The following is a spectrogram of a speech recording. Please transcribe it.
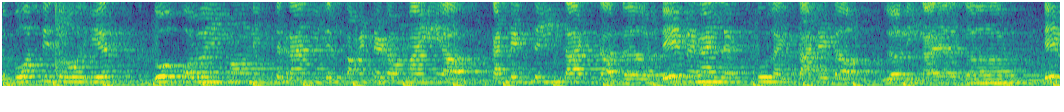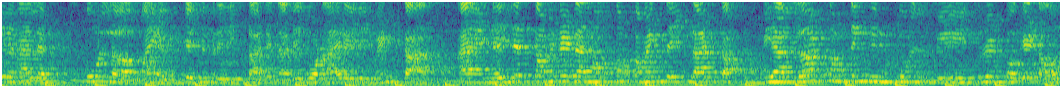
The post is over here go follow him on Instagram. He just commented on my uh, content saying that uh, the day when I left school, I started uh, learning. I, the day when I left school, uh, my education really started. That is what I really meant. Uh, and he just commented an awesome comment saying that uh, we have learned some things in school. We shouldn't forget all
